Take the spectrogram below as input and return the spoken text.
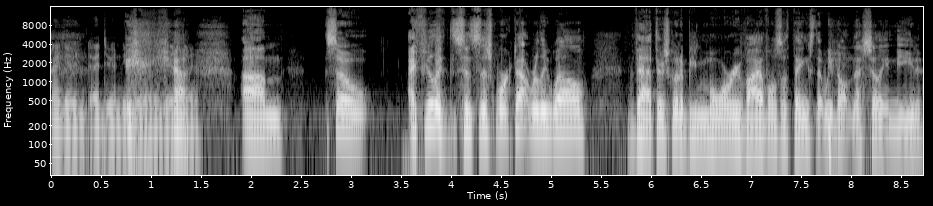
I knew. I do need to Yeah. yeah. Um, so I feel like since this worked out really well, that there's going to be more revivals of things that we don't necessarily need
